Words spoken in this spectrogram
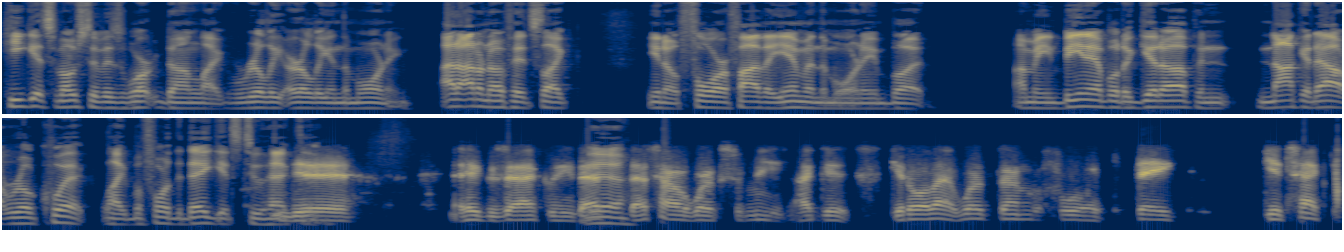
he gets most of his work done like really early in the morning. I, I don't know if it's like you know four or five a.m. in the morning, but I mean being able to get up and knock it out real quick, like before the day gets too hectic. Yeah, exactly. That's Yeah. that's how it works for me. I get get all that work done before the day gets hectic.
